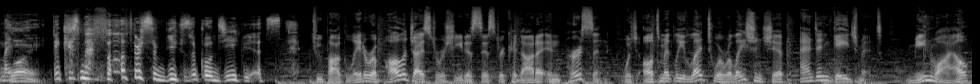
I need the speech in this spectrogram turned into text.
My, Why? Because my father's a musical genius. Tupac later apologized to Rashida's sister Kidada in person, which ultimately led to a relationship and engagement. Meanwhile,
